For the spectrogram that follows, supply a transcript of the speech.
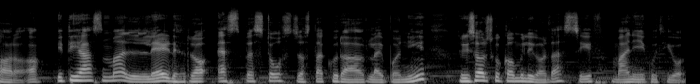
तर इतिहासमा लेड र एस्पेस्टोस जस्ता कुराहरूलाई पनि रिसर्चको कमीले गर्दा सेफ मानिएको थियो।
